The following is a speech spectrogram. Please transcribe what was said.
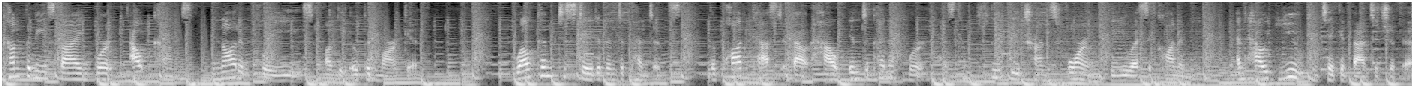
Companies buying work outcomes, not employees, on the open market. Welcome to State of Independence, the podcast about how independent work has completely transformed the US economy and how you can take advantage of it.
